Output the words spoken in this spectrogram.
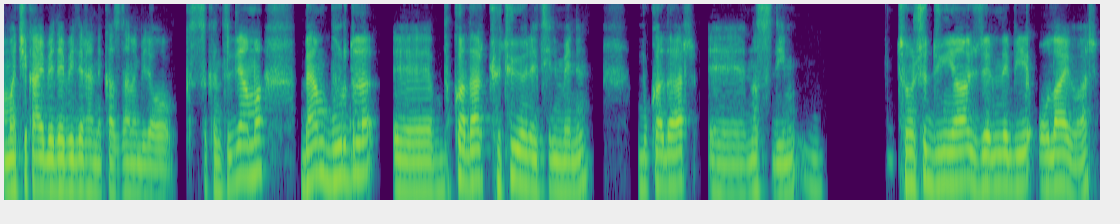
maçı kaybedebilir, hani kazanabilir o sıkıntı değil ama ben burada e, bu kadar kötü yönetilmenin, bu kadar e, nasıl diyeyim, sonuçta dünya üzerinde bir olay var.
